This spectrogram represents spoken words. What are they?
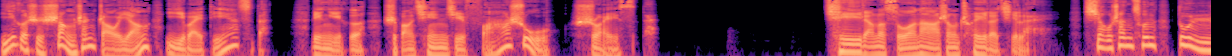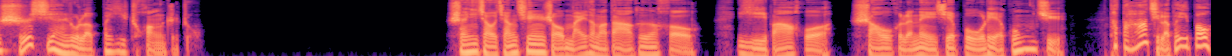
一个是上山找羊意外跌死的，另一个是帮亲戚伐树摔死的。凄凉的唢呐声吹了起来，小山村顿时陷入了悲怆之中。沈小强亲手埋葬了大哥后，一把火烧毁了那些捕猎工具。他打起了背包，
